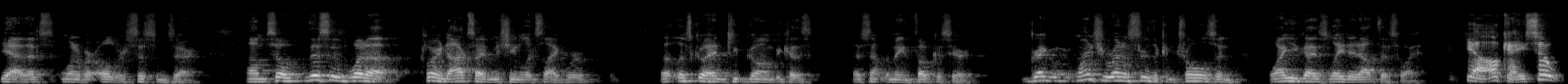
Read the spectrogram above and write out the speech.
Yeah, that's one of our older systems there. Um, so this is what a chlorine dioxide machine looks like. We're let, us go ahead and keep going because that's not the main focus here. Greg, why don't you run us through the controls and why you guys laid it out this way? Yeah, okay. So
